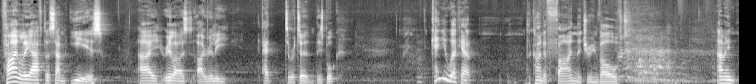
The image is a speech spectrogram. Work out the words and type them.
Finally, after some years, I realised I really had to return this book. Can you work out the kind of fine that you're involved? I mean,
